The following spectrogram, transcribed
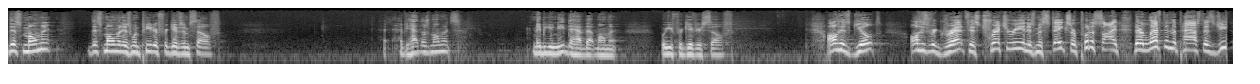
this moment, this moment is when Peter forgives himself. Have you had those moments? Maybe you need to have that moment where you forgive yourself. All his guilt, all his regrets, his treachery, and his mistakes are put aside. They're left in the past as Jesus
